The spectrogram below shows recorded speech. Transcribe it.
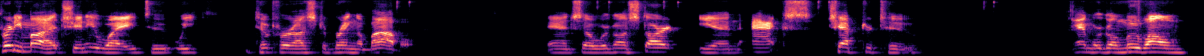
pretty much any way to we to for us to bring a Bible. And so we're going to start in Acts chapter 2. And we're going to move on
